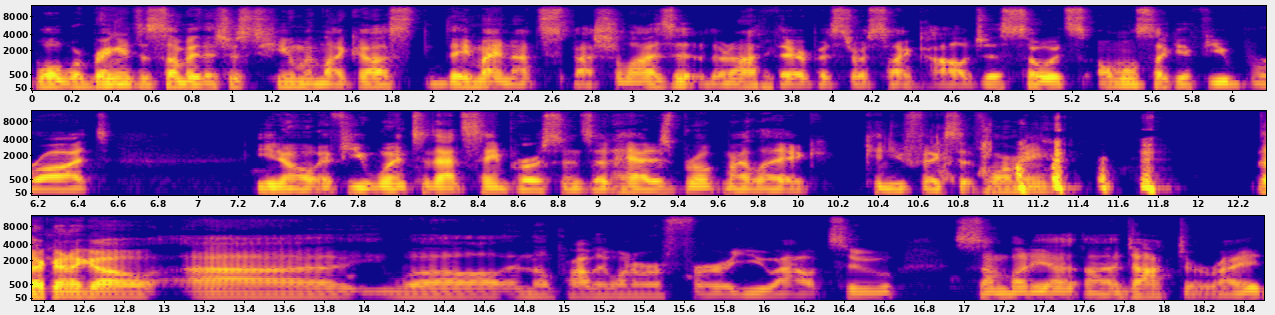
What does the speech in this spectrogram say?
well, we're bringing it to somebody that's just human like us. They might not specialize it. They're not a therapist or a psychologist. So it's almost like if you brought, you know, if you went to that same person and said, Hey, I just broke my leg. Can you fix it for me? They're going to go, uh, well, and they'll probably want to refer you out to somebody, a, a doctor, right?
